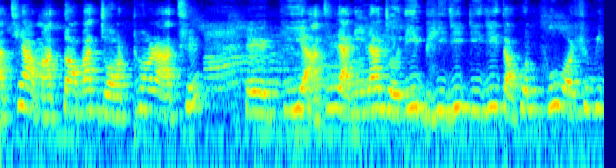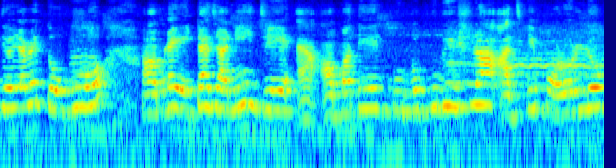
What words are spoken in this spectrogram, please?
আছে, আমার তো আবার জ্বর ঠর আছে। কি আছে জানি না, যদি ভিজি টিজি তখন খুব অসুবিধে হয়ে যাবে। তবুও আমরা এটা জানি যে আমাদের পূর্বপুরুষরা আজকে পরলোক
